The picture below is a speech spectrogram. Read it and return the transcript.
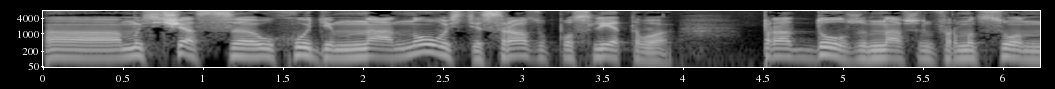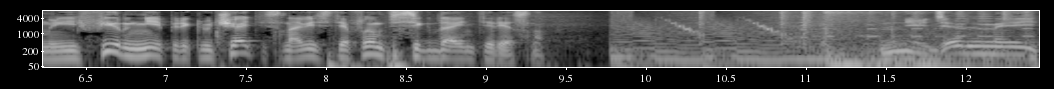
А, мы сейчас э, уходим на новости. Сразу после этого продолжим наш информационный эфир. Не переключайтесь, на Вести ФМ всегда интересно. Недельный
